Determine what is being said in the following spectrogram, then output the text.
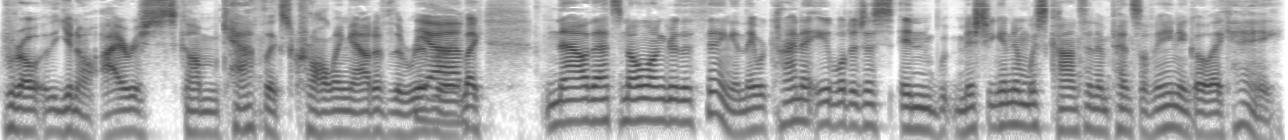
grow you know Irish scum Catholics crawling out of the river Yeah. like now that's no longer the thing and they were kind of able to just in Michigan and Wisconsin and Pennsylvania go like hey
